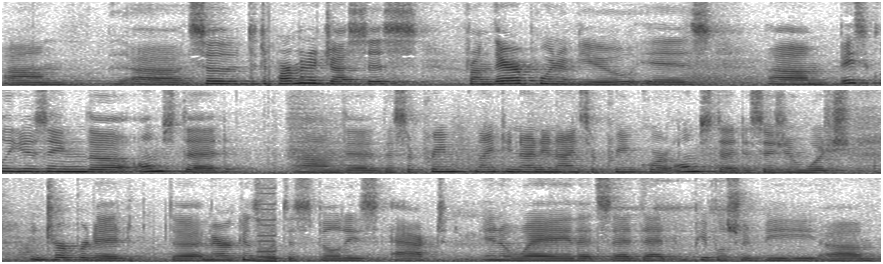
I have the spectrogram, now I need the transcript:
Um, uh, so the Department of Justice, from their point of view, is um, basically using the Olmsted, um, the, the Supreme 1999 Supreme Court Olmsted decision, which interpreted the Americans with Disabilities Act in a way that said that people should be um,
